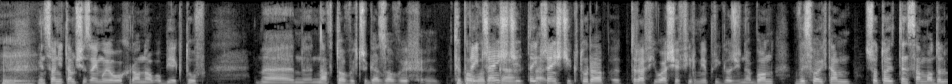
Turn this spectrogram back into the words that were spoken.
hmm. więc oni tam się zajmują ochroną obiektów e, naftowych czy gazowych. E, Typowo tej części, tej tak. części, która trafiła się firmie Prigozina, bo on wysłał ich tam, że to ten sam model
